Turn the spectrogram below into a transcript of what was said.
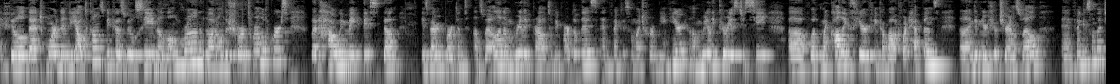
I feel that more than the outcomes, because we'll see in the long run, not on the short run, of course, but how we make this done is very important as well. And I'm really proud to be part of this. And thank you so much for being here. I'm really curious to see uh, what my colleagues here think about what happens uh, in the near future as well. And thank you so much.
